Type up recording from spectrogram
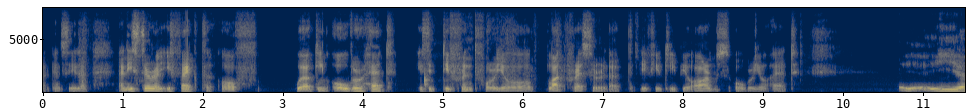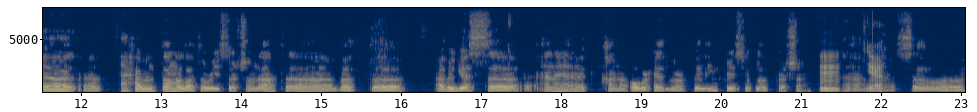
I can see that. And is there an effect of working overhead? Is it different for your blood pressure that if you keep your arms over your head? Yeah, uh, I haven't done a lot of research on that, uh, but uh, I would guess uh, any uh, kind of overhead work will increase your blood pressure. Mm, Uh, Yeah. So,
